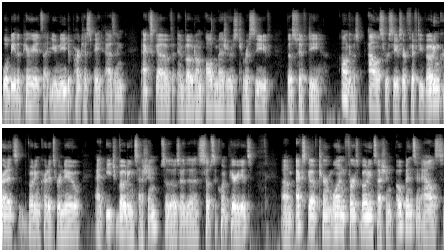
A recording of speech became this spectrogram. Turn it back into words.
will be the periods that you need to participate as an XGov and vote on all the measures to receive those 50 algos. Alice receives her 50 voting credits. The voting credits renew at each voting session. So those are the subsequent periods. Um, XGov Term 1 first voting session opens and Alice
